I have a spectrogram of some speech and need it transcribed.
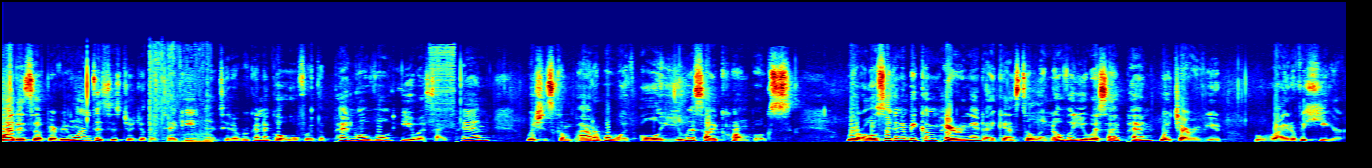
What is up everyone? This is Jojo the Techie and today we're going to go over the Penoval USI Pen which is compatible with all USI Chromebooks. We're also going to be comparing it against the Lenovo USI Pen which I reviewed right over here.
